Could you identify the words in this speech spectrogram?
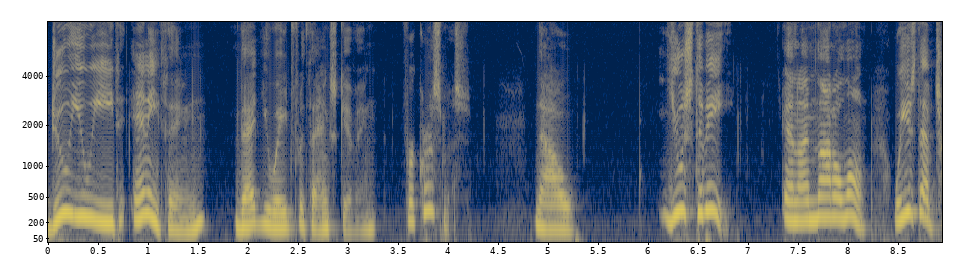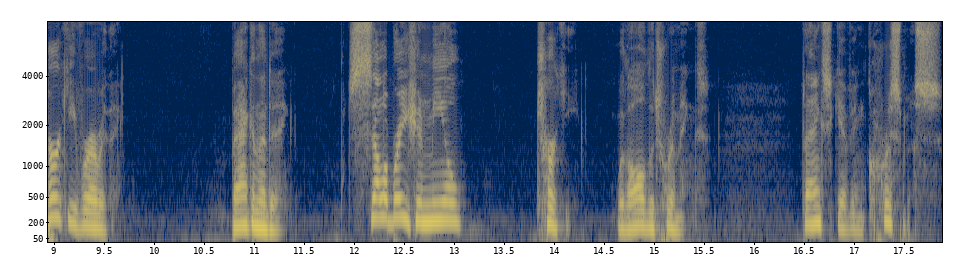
Do you eat anything that you ate for Thanksgiving for Christmas? Now, used to be, and I'm not alone. We used to have turkey for everything back in the day. Celebration meal, turkey with all the trimmings. Thanksgiving, Christmas,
